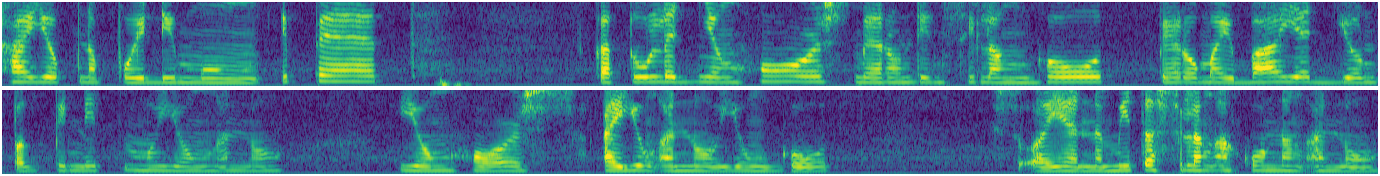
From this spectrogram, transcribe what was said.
hayop na pwede mong ipet. katulad niyang horse, meron din silang goat, pero may bayad yon pag pinit mo yung ano, yung horse, ay yung ano, yung goat. So ayan, namitas lang ako ng ano,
